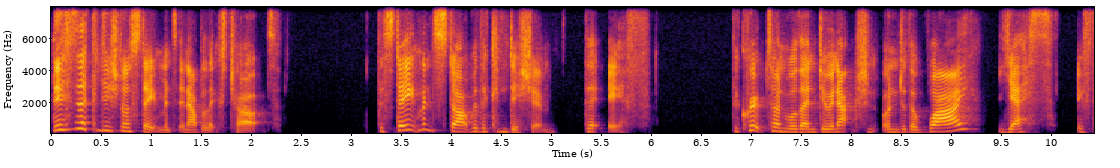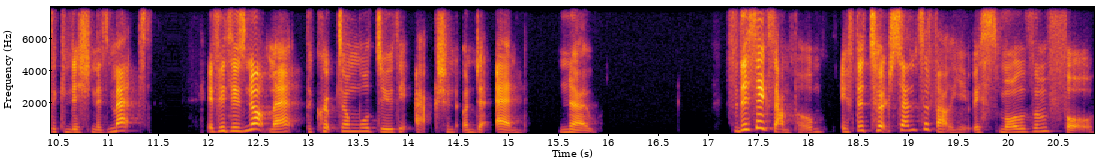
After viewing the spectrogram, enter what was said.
This is a conditional statement in Abilix chart. The statements start with a condition, the if. The Krypton will then do an action under the why, yes, if the condition is met. If it is not met, the Krypton will do the action under n, no. For this example, if the touch sensor value is smaller than 4,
